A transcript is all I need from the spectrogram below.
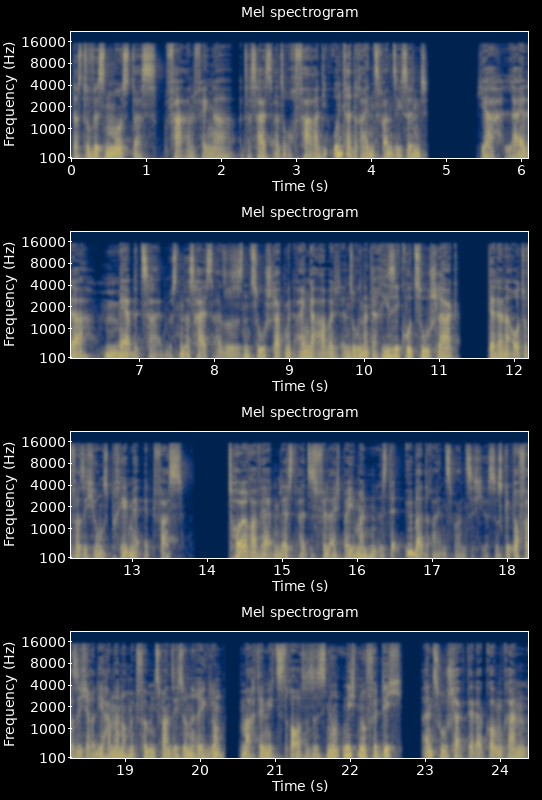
dass du wissen musst, dass Fahranfänger, das heißt also auch Fahrer, die unter 23 sind, ja leider mehr bezahlen müssen. Das heißt also, es ist ein Zuschlag mit eingearbeitet, ein sogenannter Risikozuschlag, der deine Autoversicherungsprämie etwas teurer werden lässt, als es vielleicht bei jemandem ist, der über 23 ist. Es gibt auch Versicherer, die haben dann noch mit 25 so eine Regelung. Mach dir nichts draus. Es ist nicht nur für dich ein Zuschlag, der da kommen kann.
